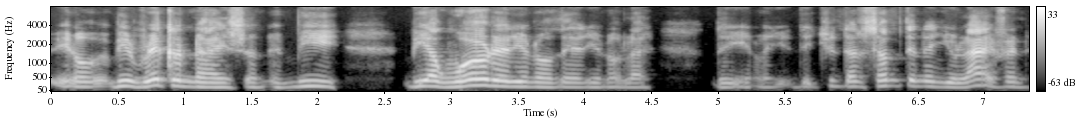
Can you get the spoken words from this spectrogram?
you know, be recognized and, and be be awarded. You know that you know like the you know that you done something in your life and.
